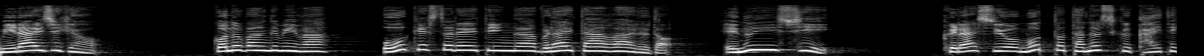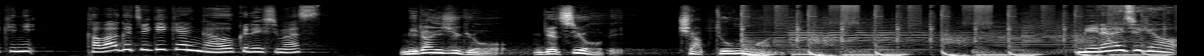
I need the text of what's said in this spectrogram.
未来授業。この番組はオーケストレーティング・ア・ブライター・ワールド NEC 暮らしをもっと楽しく快適に川口義賢がお送りします。未来授業月曜日チャプト1未来授業。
